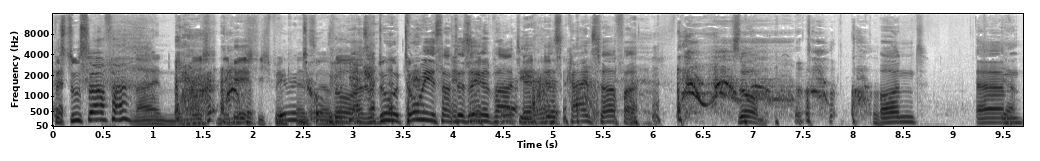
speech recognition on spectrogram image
bist du Surfer? Nein, nicht, nicht, ich bin kein Surfer. So, also du, Tobi ist auf der Single Party und ist kein Surfer. So. Und ähm,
